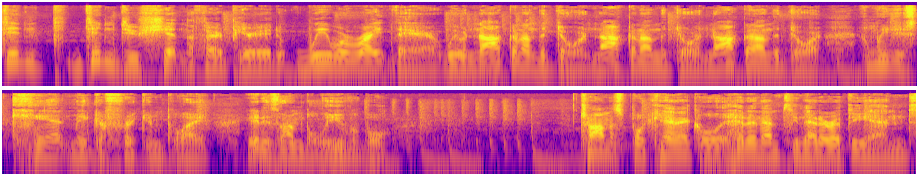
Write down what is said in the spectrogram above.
didn't didn't do shit in the third period. We were right there. We were knocking on the door, knocking on the door, knocking on the door, and we just can't make a freaking play. It is unbelievable. Tomas Plekanec will hit an empty netter at the end,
